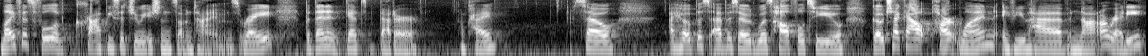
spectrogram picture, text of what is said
life is full of crappy situations sometimes, right? But then it gets better, okay? So, I hope this episode was helpful to you. Go check out part one if you have not already.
